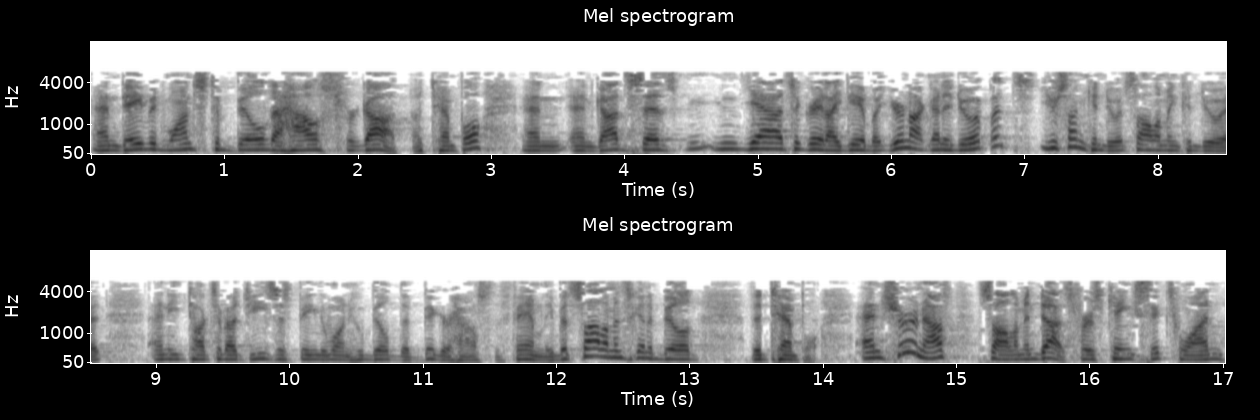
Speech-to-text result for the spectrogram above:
and David wants to build a house for God, a temple, and, and God says, mm, yeah, it's a great idea, but you're not going to do it, but your son can do it, Solomon can do it, and he talks about Jesus being the one who built the bigger house, the family, but Solomon's going to build the temple. And sure enough, Solomon does. 1 Kings 6-1,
